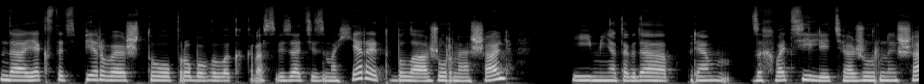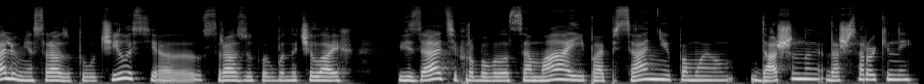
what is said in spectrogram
Да, я, кстати, первое, что пробовала как раз вязать из махера, это была ажурная шаль. И меня тогда прям захватили эти ажурные шали. У меня сразу получилось. Я сразу как бы начала их вязать и пробовала сама. И по описанию, по-моему, Дашины, Даши Сорокиной.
